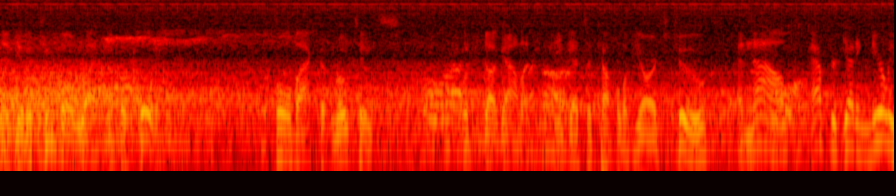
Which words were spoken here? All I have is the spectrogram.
They give it to Bo Wright, number 40. The fullback that rotates with Doug Allen. He gets a couple of yards, too. And now, after getting nearly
